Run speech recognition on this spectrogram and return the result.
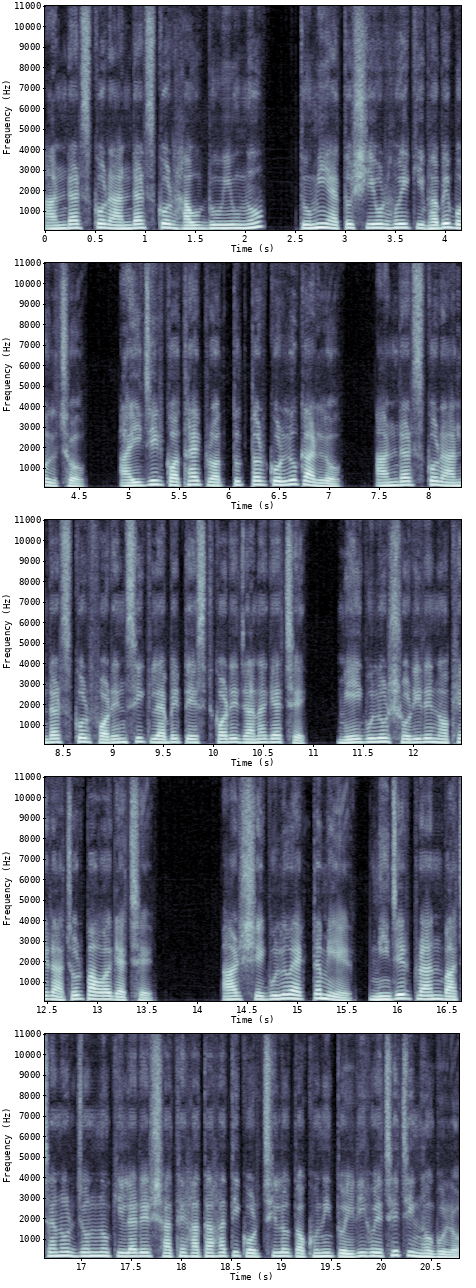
Underscore underscore, how do you know? তুমি এত শিওর হয়ে কীভাবে বলছো? আইজির কথায় প্রত্যুত্তর করল কার্লো। আন্ডারস্কোর আন্ডারস্কোর ফরেন্সিক ল্যাবে টেস্ট করে জানা গেছে, মেয়েগুলোর শরীরে নখের আচর পাওয়া গেছে। আর সেগুলো একটা মেয়ের। নিজের প্রাণ বাঁচানোর জন্য কিলারের সাথে হাতাহাতি করছিল তখনই তৈরি হয়েছে চিহ্নগুলো।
